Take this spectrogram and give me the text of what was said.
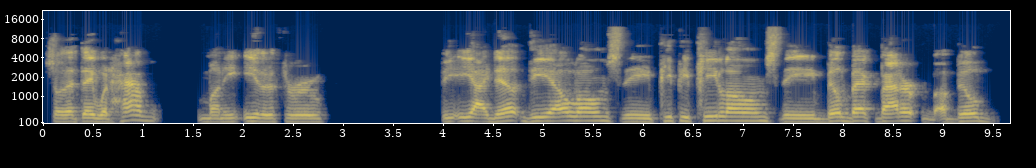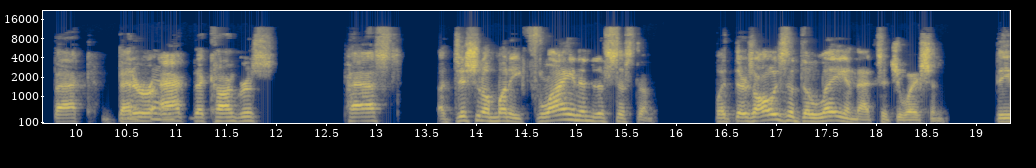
so that they would have money either through the EIDL loans, the PPP loans, the Build Back Better, uh, Build Back Better okay. Act that Congress passed, additional money flying into the system. But there's always a delay in that situation. The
